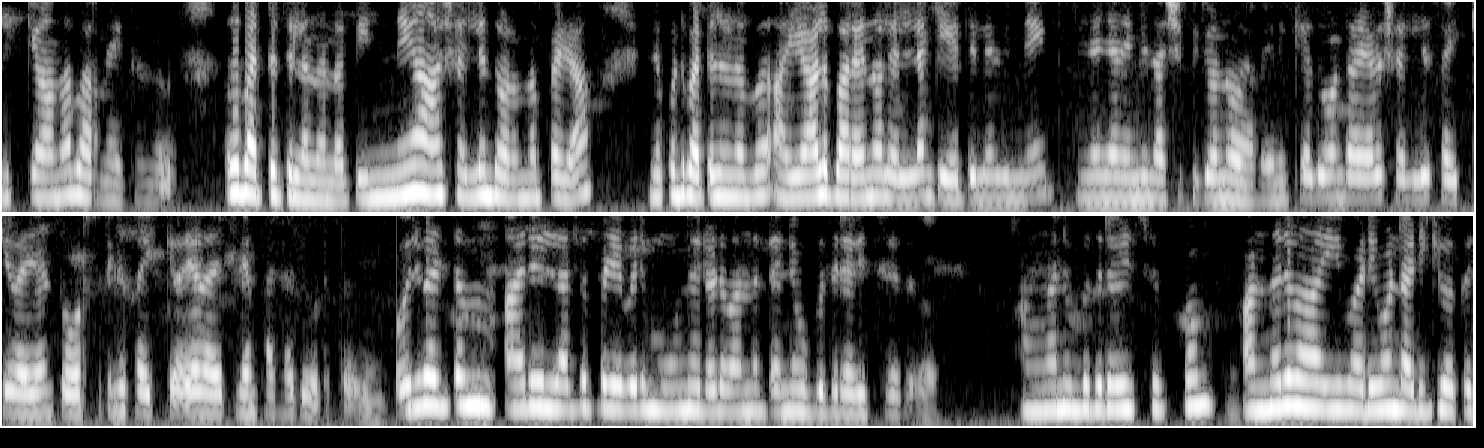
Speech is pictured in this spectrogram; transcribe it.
നിൽക്കാന്നാ പറഞ്ഞേക്കുന്നത്. അത് പറ്റത്തില്ലെന്നുണ്ട്. പിന്നെ ആ ശല്യം തുടർന്നപ്പോഴാ എന്നെ കൊണ്ട് പറ്റുന്നപ്പോൾ അയാൾ പറയുന്ന പോലെ എല്ലാം കേട്ടില്ല പിന്നെ പിന്നെ ഞാൻ എന്നെ നശിപ്പിക്കുമെന്ന് പറഞ്ഞു. എനിക്ക് അതുകൊണ്ട് അയാളെ ശല്യം സഹിക്കുകയോ ടോർച്ചറിങ് സഹിക്കുകയോ അതായത് ഞാൻ പരാതി കൊടുത്തത്. ഒരു വട്ടം ആരും ഇല്ലാത്തപ്പോഴേ ഇവർ മൂന്നുപേരോട് വന്നിട്ട് എന്നെ ഉപദ്രവിച്ചത്. അങ്ങനെ ഉപദ്രവിച്ചപ്പം അന്നേരം ഈ വടി കൊണ്ട് അടിക്കുകയൊക്കെ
